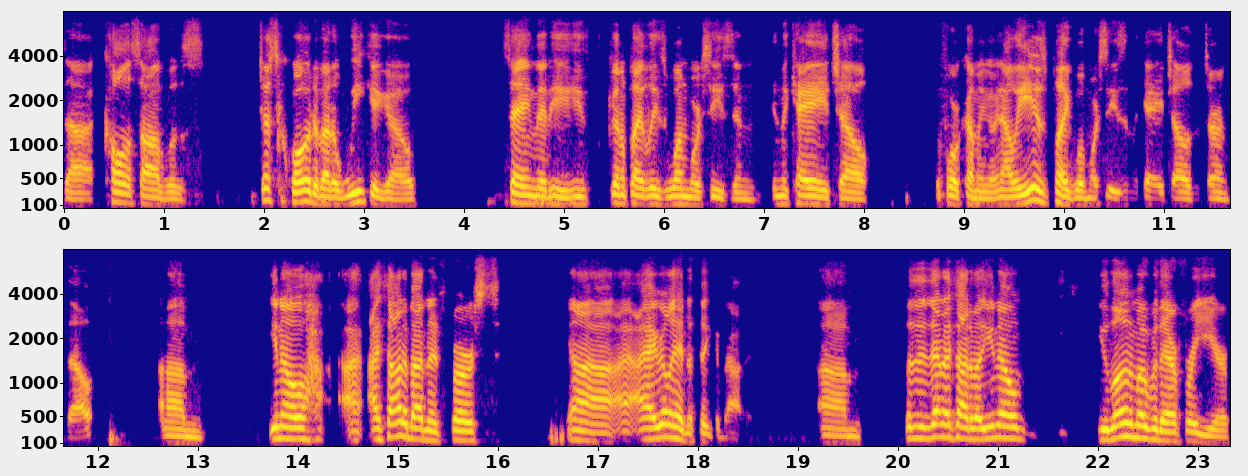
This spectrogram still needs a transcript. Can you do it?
uh, Kolosov was just quoted about a week ago saying that he, he's going to play at least one more season in the KHL before coming over. Now he is playing one more season in the KHL, as it turns out. Um, you know, I, I thought about it at first. Uh, I, I really had to think about it. Um, but then I thought about, you know, you loan him over there for a year,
